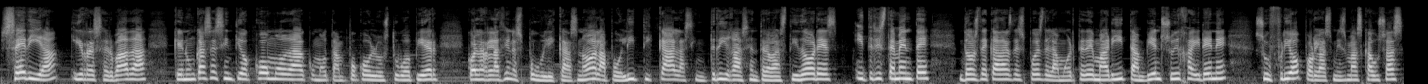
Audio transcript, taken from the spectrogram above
seria y reservada que nunca se sintió cómoda, como tampoco lo estuvo Pierre, con las relaciones públicas, ¿no? La política, las intrigas entre bastidores. Y tristemente, dos décadas después de la muerte de Marie, también su hija Irene sufrió por las mismas causas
